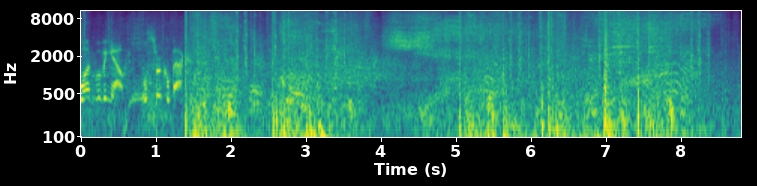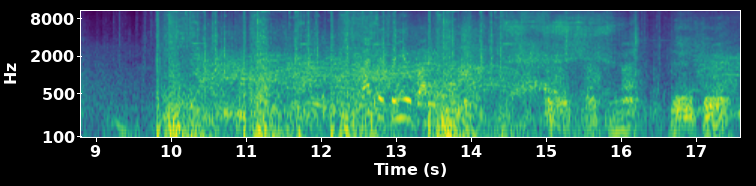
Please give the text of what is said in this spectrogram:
1 moving out. We'll circle back. That's it for you, buddy.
